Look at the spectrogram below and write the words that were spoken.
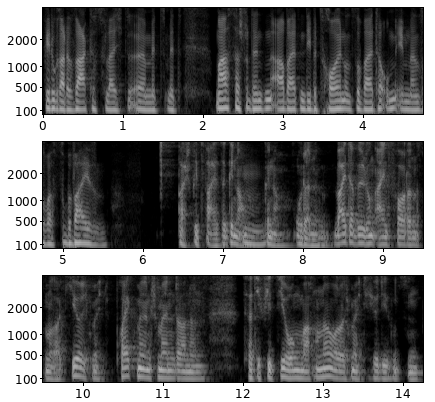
wie du gerade sagtest, vielleicht äh, mit, mit Masterstudenten arbeiten, die betreuen und so weiter, um eben dann sowas zu beweisen. Beispielsweise, genau, mhm. genau. Oder eine Weiterbildung einfordern, dass man sagt, hier, ich möchte Projektmanagement, dann eine Zertifizierung machen, ne? oder ich möchte hier die ganzen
